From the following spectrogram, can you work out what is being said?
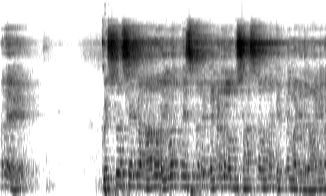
ಅಂದರೆ ಕ್ರಿಸ್ತ ಶಕ ನಾನೂರ ಐವತ್ತನೇ ಇಸ್ವಿನಲ್ಲಿ ಕನ್ನಡದಲ್ಲಿ ಒಂದು ಶಾಸನವನ್ನು ಕೆತ್ತನೆ ಮಾಡಿದ್ದಾರೆ. ಆಗಿನ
